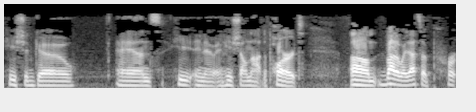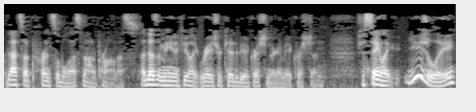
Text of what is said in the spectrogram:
he should go, and he, you know, and he shall not depart. Um, by the way, that's a pr- that's a principle. That's not a promise. That doesn't mean if you like raise your kid to be a Christian, they're going to be a Christian. Just saying, like usually,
